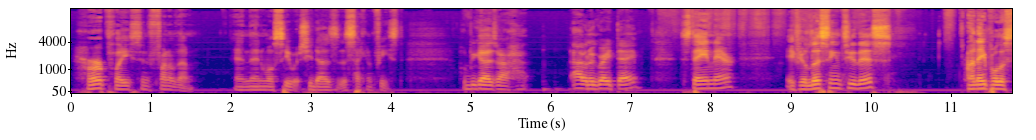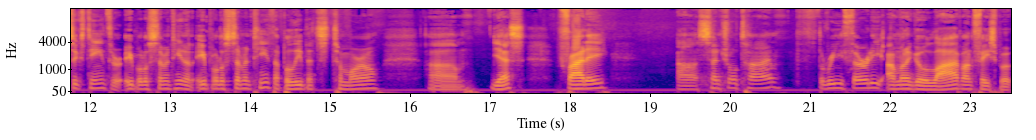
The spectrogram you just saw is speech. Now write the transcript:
her place in front of them. And then we'll see what she does at the second feast. Hope you guys are having a great day, staying there. If you're listening to this on April the 16th or April the 17th, on April the 17th, I believe that's tomorrow. Um, yes, Friday, uh, Central Time, 3:30. I'm gonna go live on Facebook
